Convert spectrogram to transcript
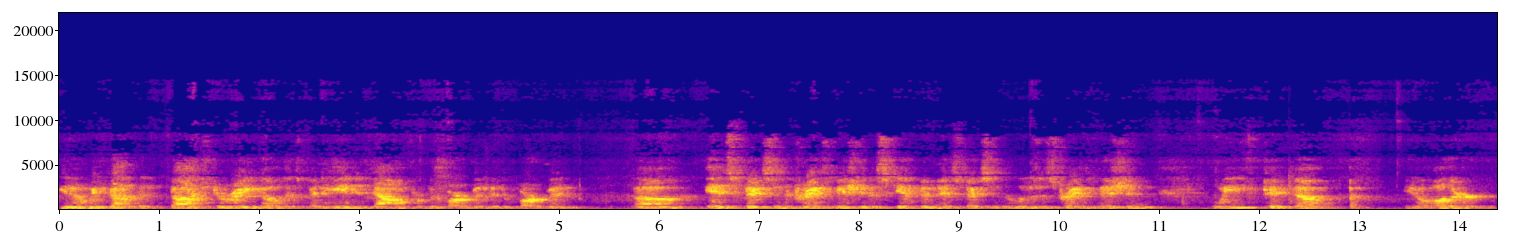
you know, we've got the Dodge Durango that's been handed down from department to department. Um, it's fixing the transmission is skipping, it's fixing to lose its transmission. We've picked up, you know, other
